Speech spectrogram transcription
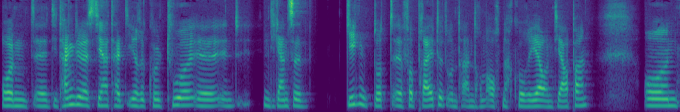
und äh, die Tang-Dynastie hat halt ihre Kultur äh, in, in, die ganze Gegend dort äh, verbreitet, unter anderem auch nach Korea und Japan. Und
